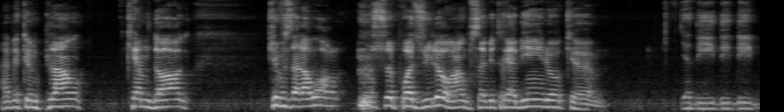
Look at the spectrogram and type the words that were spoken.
avec une plante Chem Dog que vous allez avoir ce produit-là. Hein. Vous savez très bien là, que il y a des,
